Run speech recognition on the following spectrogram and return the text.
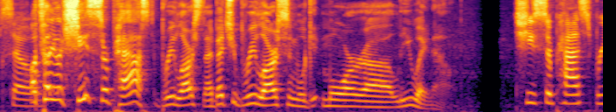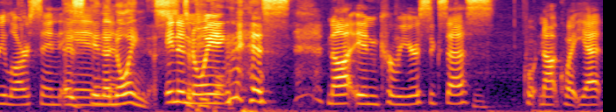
So I'll tell you what, she's surpassed Brie Larson. I bet you Brie Larson will get more uh, leeway now. she's surpassed Brie Larson As in, in annoyingness. in annoyingness, not in career success. Qu- Not quite yet.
